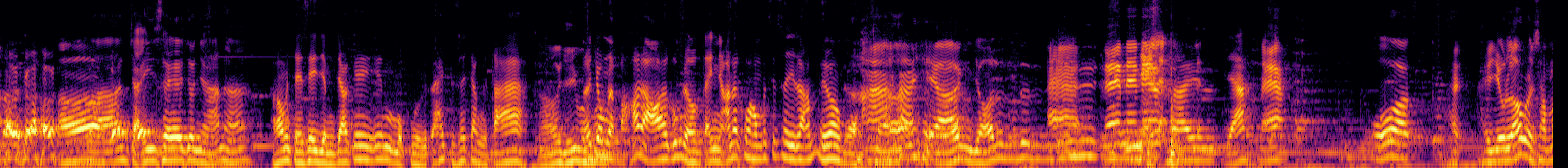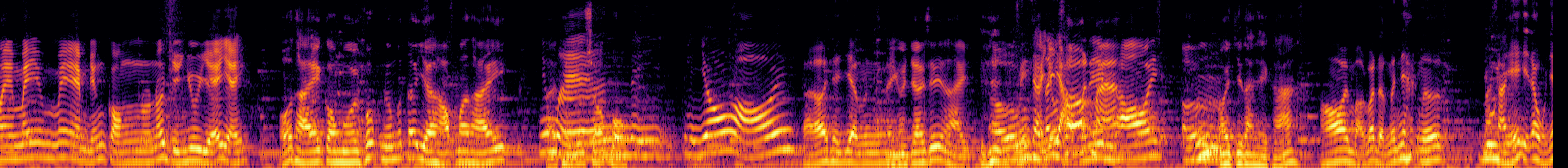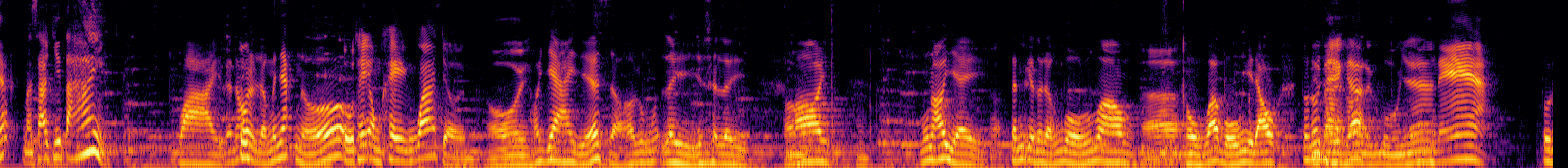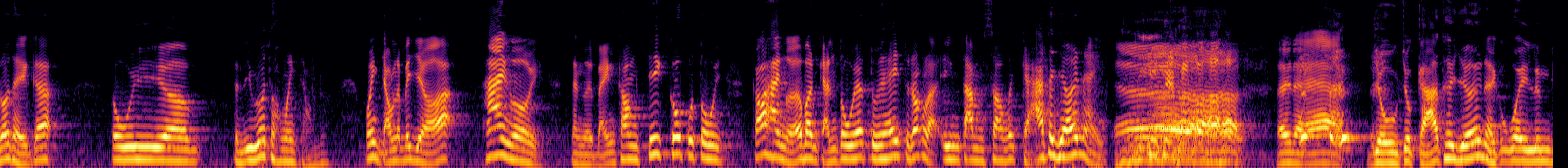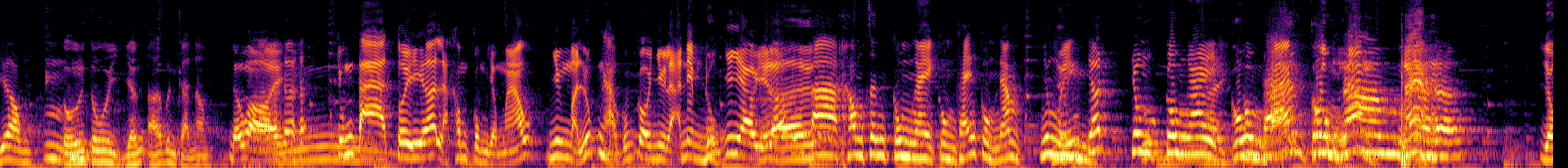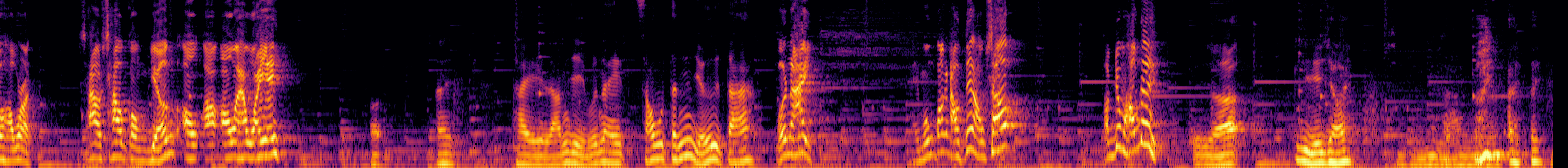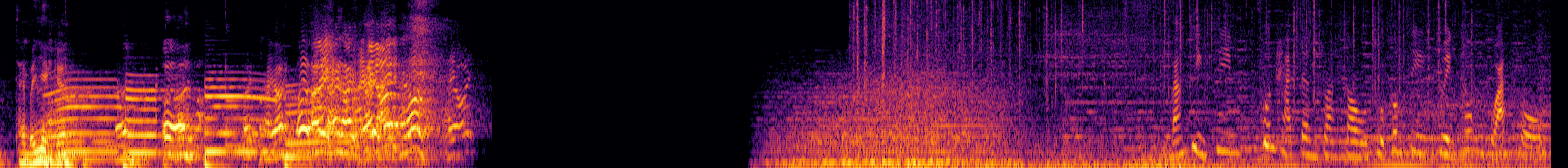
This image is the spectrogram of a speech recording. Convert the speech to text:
ờ anh chạy xe cho nhà anh hả? không chạy xe giùm cho cái, cái một người lái tài xế cho người ta. Ờ vậy mà nói chung là bỏ rồi cũng được tại nhỏ nó cũng không có sexy lắm hiểu không? À vậy hả Con vợ nó à nè nè nè. Hai dạ. Nè. Ủa thầy, thầy vô lớp rồi sao mấy mấy mấy em vẫn còn nói chuyện vui vẻ vậy Ủa thầy còn 10 phút nữa mới tới giờ học mà thầy. Nhưng Thầy- thầy mà vô số bộ thầy, thầy vô rồi. Trời ơi thì giờ mình Thầy ngồi chơi xíu nha thầy. Ừ miễn sao thầy tới giờ mình im thôi. Ừ. Ôi chia tay thiệt hả? thôi mệt quá đừng có nhắc nữa. Vui vẻ gì đâu mà nhắc. Mà sao chia tay? Hoài đã nói là đừng có nhắc nữa. tôi thấy ông khen quá trời mà. Thôi. Hỏi dai dễ sợ luôn á lì dễ sợ lì. Ờ. thôi. Muốn nói gì? Tính cho tôi đừng buồn đúng không? Ờ. khùng quá buồn gì đâu. Tôi nói thiệt thôi, á. đừng có buồn nha. Nè tôi nói thiệt á tôi ờ, tình yêu đó tôi không quan trọng đâu. Quan trọng là bây giờ á hai người là người bạn thân chí cốt của tôi. Có hai người ở bên cạnh tôi á tôi thấy tôi rất là yên tâm so với cả thế giới này. Đây nè Dù cho cả thế giới này có quay lưng với ông Ừ. Tụi tôi vẫn ở bên cạnh ông. Đúng rồi. Chúng ta tuy á là không cùng dòng máu Nhưng mà lúc nào cũng coi như là anh em ruột với nhau vậy đó. Chúng ta không sinh cùng ngày cùng tháng cùng năm nhưng nguyện chết chung cùng ngày cùng tháng cùng năm. Nè vô học rồi. Sao sao còn giỡn? Ồn ồn ào quậy vậy? Ê, thầy làm gì bữa nay xấu tính dữ người ta? Bữa nay thầy muốn bắt đầu tiết học sớm. Tập trung học đi. Dạ. Cái gì vậy trời? Ê, ê, thầy bị gì kìa? Thầy ơi thầy ơi thầy ơi. Thầy ơi. Thầy ơi Bản quyền phim, Full hạ tầng toàn cầu thuộc công ty truyền thông Quả Thổ.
